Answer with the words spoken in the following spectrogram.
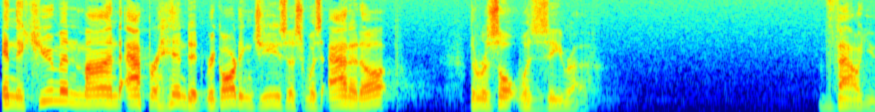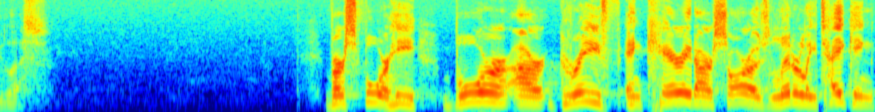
and the human mind apprehended regarding Jesus was added up, the result was zero. Valueless. Verse 4 He bore our grief and carried our sorrows, literally taking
